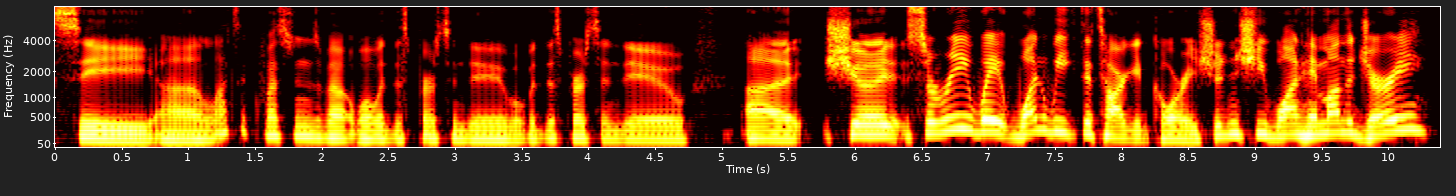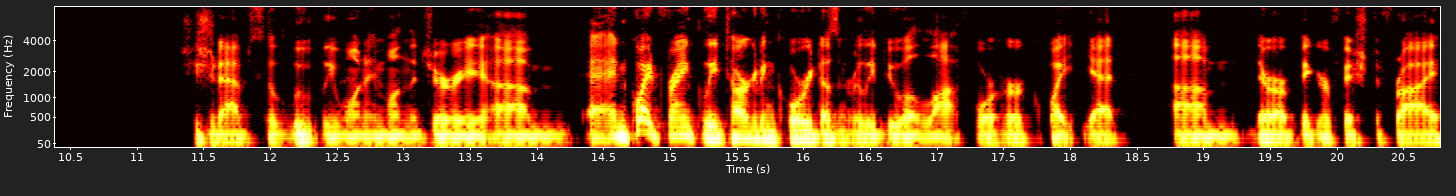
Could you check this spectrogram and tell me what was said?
see. Uh, lots of questions about what would this person do? What would this person do? Uh, should Cirie wait one week to target Cory? Shouldn't she want him on the jury? She should absolutely want him on the jury. Um, and quite frankly, targeting Cory doesn't really do a lot for her quite yet. Um, there are bigger fish to fry.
